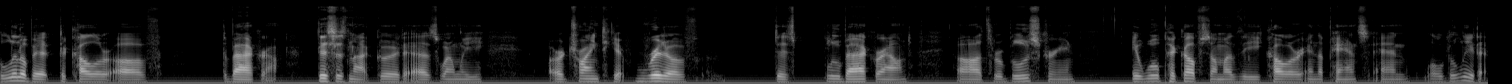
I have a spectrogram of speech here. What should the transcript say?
a little bit the color of the background. This is not good as when we are trying to get rid of this blue background uh, through blue screen it will pick up some of the color in the pants and will delete it.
